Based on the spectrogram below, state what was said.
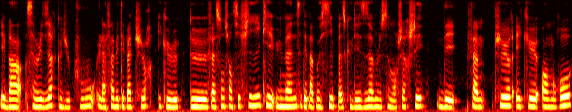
eh ben ça veut dire que du coup la femme n'était pas pure et que de façon scientifique et humaine c'était pas possible parce que les hommes justement cherchaient des femmes pures et que en gros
